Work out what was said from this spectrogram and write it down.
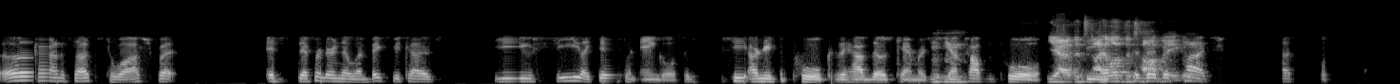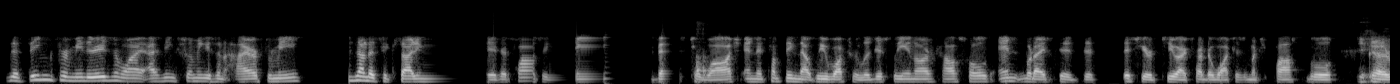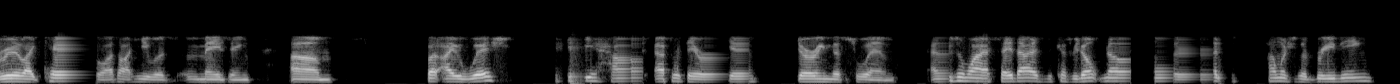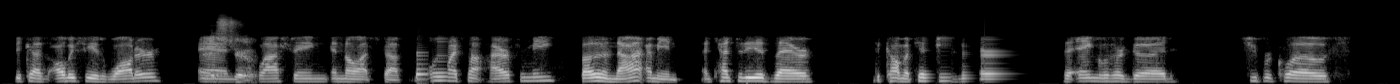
oh, kind of sucks to watch, but it's different during the Olympics because you see like different angles. Like you see underneath the pool because they have those cameras. You mm-hmm. see on mm-hmm. top of the pool. Yeah, the, I love the top the, the, angle. Touch. the thing for me, the reason why I think swimming isn't higher for me, it's not as exciting. As It's probably events to watch, and it's something that we watch religiously in our household. And what I did this this year too, I tried to watch as much as possible because yeah. I really like Cale. I thought he was amazing. Um, but I wish see how much effort they were giving during the swim. And the reason why I say that is because we don't know how much they're breathing because all we see is water and splashing and all that stuff. The only why it's not higher for me. But other than that, I mean, intensity is there, the competition is there, the angles are good, super close,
